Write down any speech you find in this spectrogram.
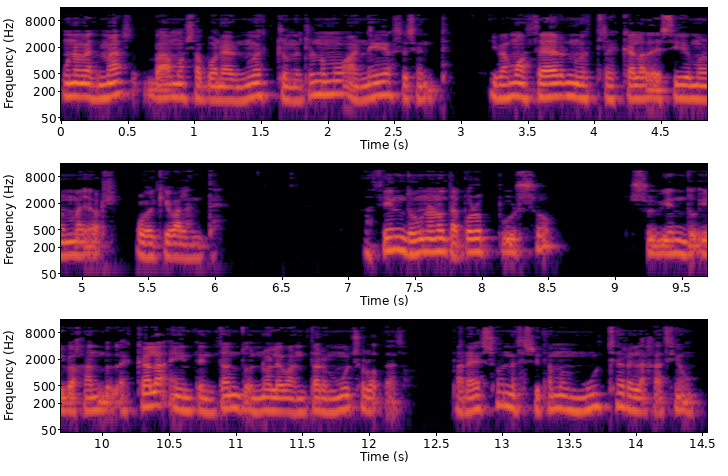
Una vez más, vamos a poner nuestro metrónomo a negra 60 y vamos a hacer nuestra escala de si bemol mayor o equivalente, haciendo una nota por pulso, subiendo y bajando la escala e intentando no levantar mucho los dedos. Para eso necesitamos mucha relajación,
